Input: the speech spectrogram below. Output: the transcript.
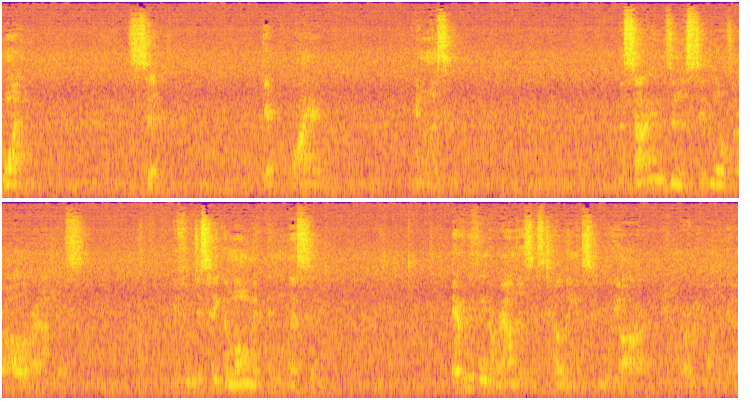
One, sit, get quiet, and listen. The signs and the signals are all around us. If we just take a moment and listen, everything around us is telling us who we are and where we want to go.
